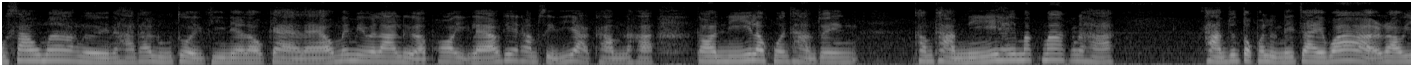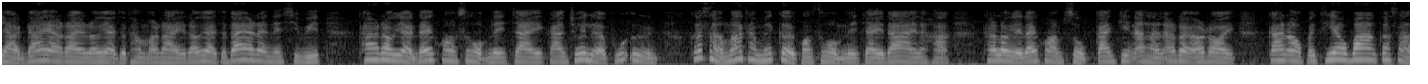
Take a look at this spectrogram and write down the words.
งเศร้ามากเลยนะคะ ถ้ารู้ตัวอีกทีเนี่ยเราแก่แล้วไม่มีเวลาเหลือพออีกแล้วที่จะทำสิ่งที่อยากทำนะคะ ตอนนี้เราควรถามตัวเองคำถามนี้ให้มาก ๆนะคะ ถามจนตกผลึกในใจว่าเราอยากได้อะไร เราอยากจะทำอะไร เราอยากจะได้อะไรในชีวิต ถ้าเราอยากได้ความสงบในใจ การช่วยเหลือผู้อื่น ก็สามารถทำให้เกิดความสงบในใจได้นะคะ ถ้าเราอยากได้ความสุข การกินอาหารอร่อยๆ การออกไปเที่ยวบ้างก็สา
